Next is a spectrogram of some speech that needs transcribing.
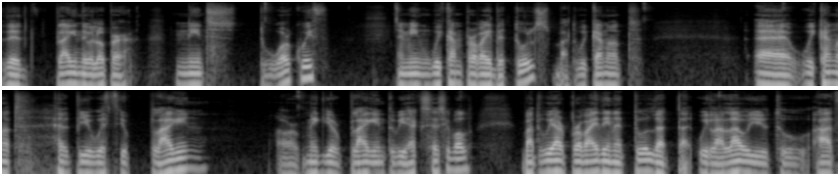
the plugin developer needs to work with. I mean, we can provide the tools, but we cannot uh, we cannot help you with your plugin or make your plugin to be accessible, but we are providing a tool that, that will allow you to add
